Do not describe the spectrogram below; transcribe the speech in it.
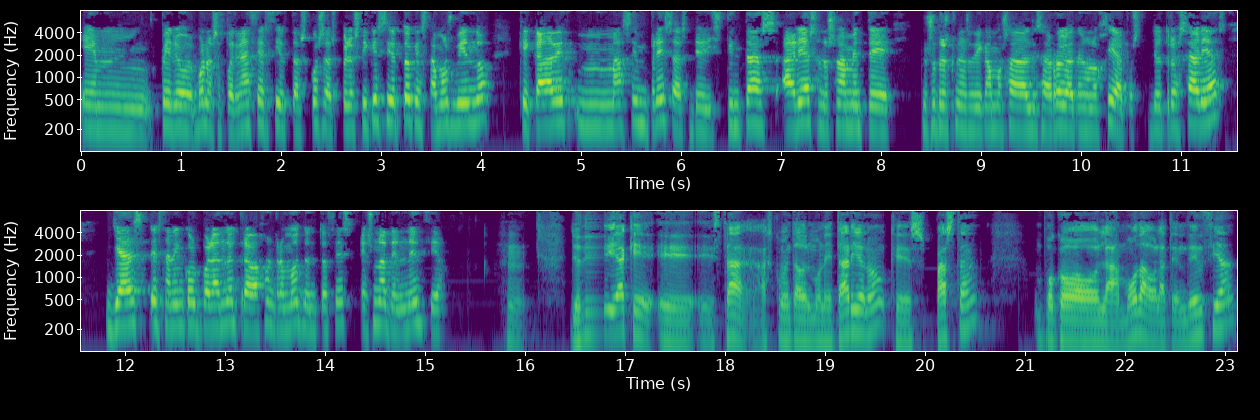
Em, pero bueno, se podrían hacer ciertas cosas, pero sí que es cierto que estamos viendo que cada vez más empresas de distintas áreas, no solamente nosotros que nos dedicamos al desarrollo de la tecnología, pues de otras áreas, ya están incorporando el trabajo en remoto. Entonces, es una tendencia. Hmm. Yo diría que eh, está, has comentado el monetario, ¿no? Que es pasta, un poco la moda o la tendencia.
